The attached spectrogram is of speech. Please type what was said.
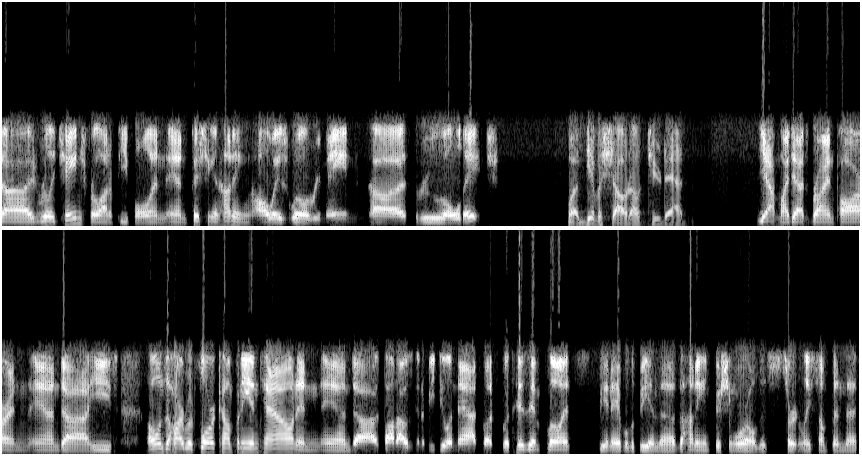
uh, really change for a lot of people, and and fishing and hunting always will remain uh, through old age. Well, give a shout out to your dad. Yeah, my dad's Brian Parr, and and uh, he's owns a hardwood floor company in town, and and uh, thought I was going to be doing that, but with his influence, being able to be in the the hunting and fishing world is certainly something that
